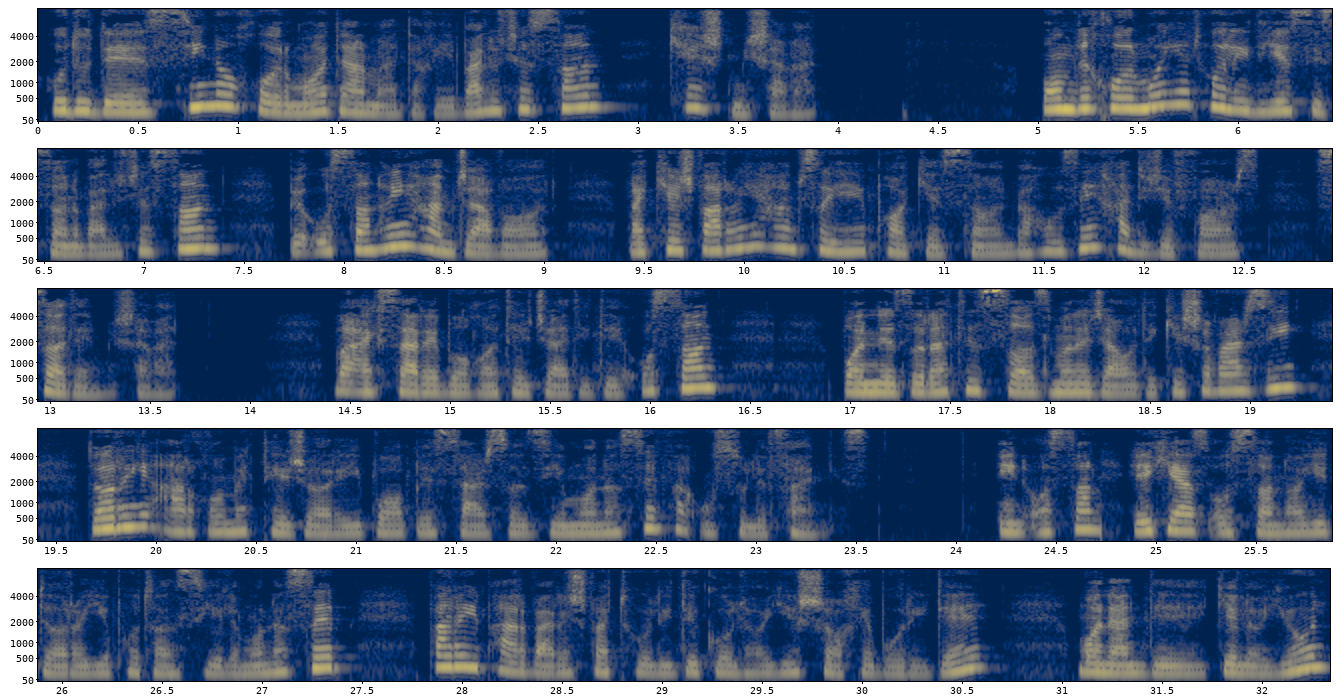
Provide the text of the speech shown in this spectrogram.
حدود سی نوع خرما در منطقه بلوچستان کشت می شود. عمده خرمای تولیدی سیستان و بلوچستان به استانهای همجوار و کشورهای همسایه پاکستان و حوزه خلیج فارس صادر می شود و اکثر باغات جدید استان با نظارت سازمان جهاد کشاورزی دارای ارقام تجاری با به سرسازی مناسب و اصول فنی است. این استان یکی از استانهای دارای پتانسیل مناسب برای پرورش و تولید گلهای شاخه بریده مانند گلایول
